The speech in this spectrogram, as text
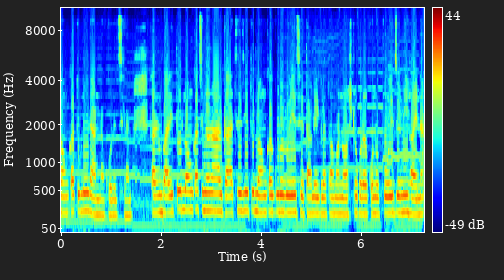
লঙ্কা তুলে রান্না করেছিলাম। কারণ বাড়িতেও লঙ্কা ছিল না, আর গাছে যেহেতু লঙ্কাগুলো রয়েছে, তাহলে এগুলো তো আমার নষ্ট করার কোনো প্রয়োজনই হয় না।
